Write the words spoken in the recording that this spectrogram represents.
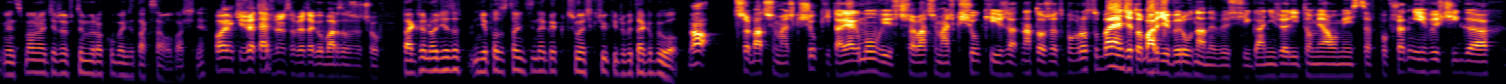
więc mam nadzieję, że w tym roku będzie tak samo właśnie. Powiem ci, że też bym sobie tego bardzo życzył. Także no nie, nie pozostaje nic innego jak trzymać kciuki, żeby tak było. No, trzeba trzymać kciuki, tak jak mówisz, trzeba trzymać kciuki że, na to, że to po prostu będzie to bardziej wyrównany wyścig, aniżeli to miało miejsce w poprzednich wyścigach.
